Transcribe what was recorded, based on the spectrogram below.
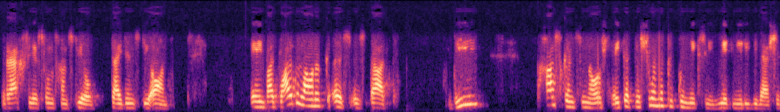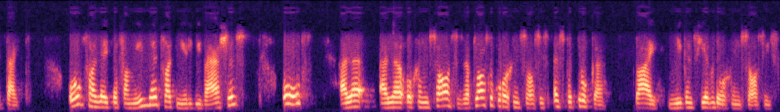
regslees ons gaan speel tydens die aand. En wat baie belangrik is is dat die gaskunstenaars het 'n persoonlike koneksie met hierdie diversiteit of hulle het 'n familie wat meer divers is of hulle hulle organisasies, hulle plaaslike organisasies is betrokke by nuwensgewende organisasies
